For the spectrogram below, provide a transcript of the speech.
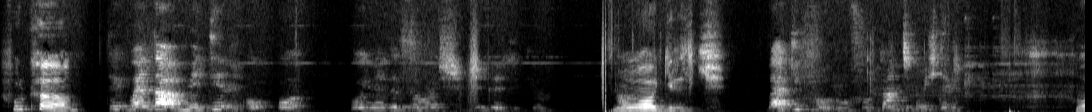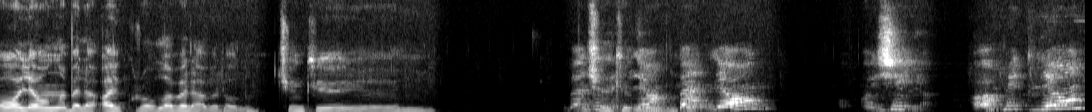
Furkan. Tek bende Ahmet'in o, o oynadığı savaşçı gözüküyor. Oo girdik. Belki Fu- Furkan çıkmıştır. O Leon'la beraber, ay Crow'la beraber oldum. Çünkü Ben de Çünkü Leon, ben Leon şey Ahmet Leon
